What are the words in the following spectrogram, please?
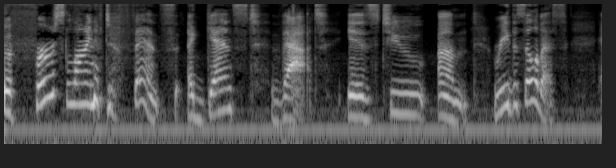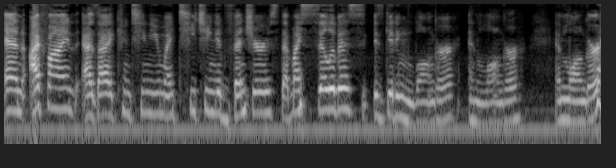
The first line of defense against that is to um, read the syllabus. And I find as I continue my teaching adventures that my syllabus is getting longer and longer and longer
